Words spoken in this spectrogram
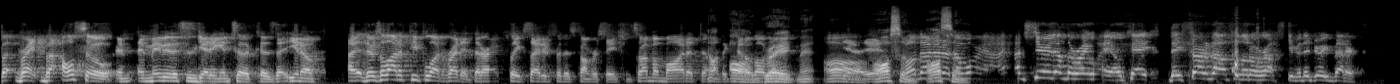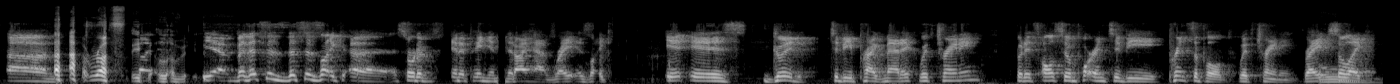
but right but also and, and maybe this is getting into because you know I, there's a lot of people on Reddit that are actually excited for this conversation. So I'm a mod at the, on the oh, kettlebell. Oh, great, Reddit. man! Oh, yeah, yeah. awesome, well, no, no, awesome. No, no, don't worry. I, am steering them the right way. Okay, they started off a little rusty, but they're doing better. Um, Rusty, but, I love it. Yeah, but this is this is like a sort of an opinion that I have. Right, is like it is good to be pragmatic with training, but it's also important to be principled with training. Right. Ooh. So like,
